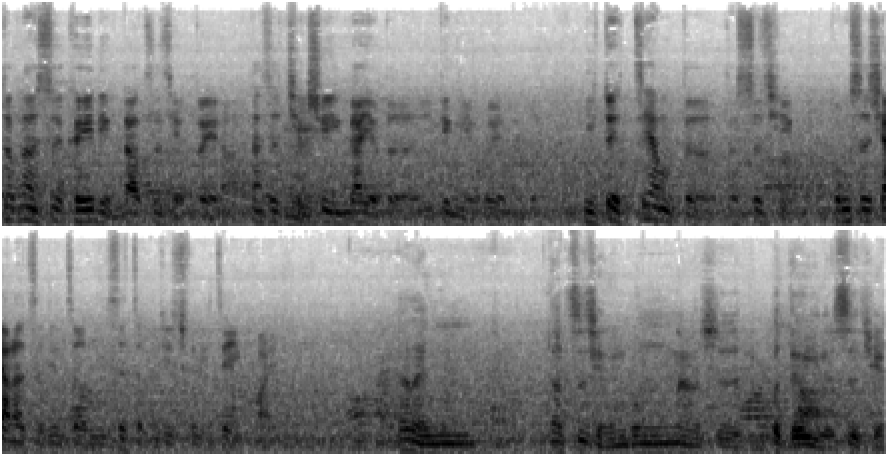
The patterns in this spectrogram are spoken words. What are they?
当然是可以领到之前对了，但是情绪应该有的人一定也会那个。你对这样的的事情，公司下了指令之后，你是怎么去处理这一块的？当然。那之前员工那是不得已的事情，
